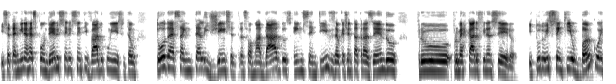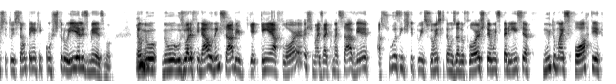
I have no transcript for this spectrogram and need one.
e você termina respondendo e sendo incentivado com isso. Então, toda essa inteligência de transformar dados em incentivos é o que a gente está trazendo para o mercado financeiro. E tudo isso sem que o banco ou a instituição tenha que construir eles mesmos. Então, uhum. no, no, usuário final, nem sabe quem é a Flourish, mas vai começar a ver as suas instituições que estão usando o Flourish ter uma experiência muito mais forte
